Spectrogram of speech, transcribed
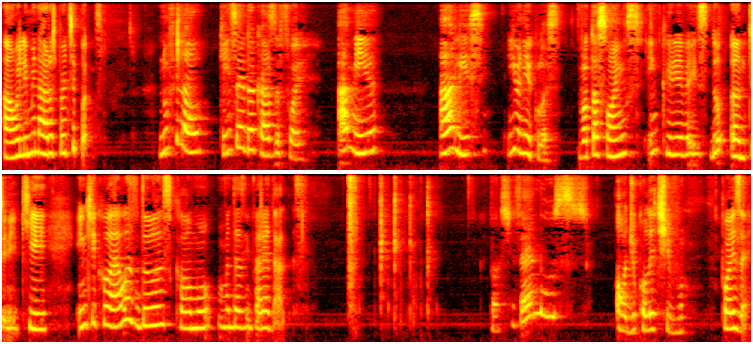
ao eliminar os participantes. No final, quem saiu da casa foi a Mia, a Alice e o Nicholas. Votações incríveis do Anthony, que indicou elas duas como uma das emparedadas. nós tivemos ódio coletivo. Pois é.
